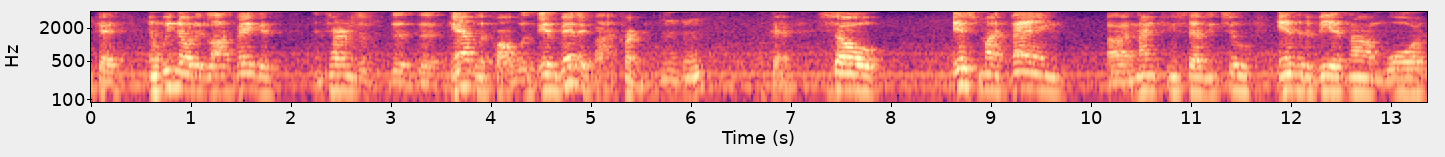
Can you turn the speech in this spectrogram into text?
Okay, and we know that Las Vegas, in terms of the the gambling part, was invented by criminals. Mhm. Okay, so it's my thing. Uh, 1972, end of the Vietnam War,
